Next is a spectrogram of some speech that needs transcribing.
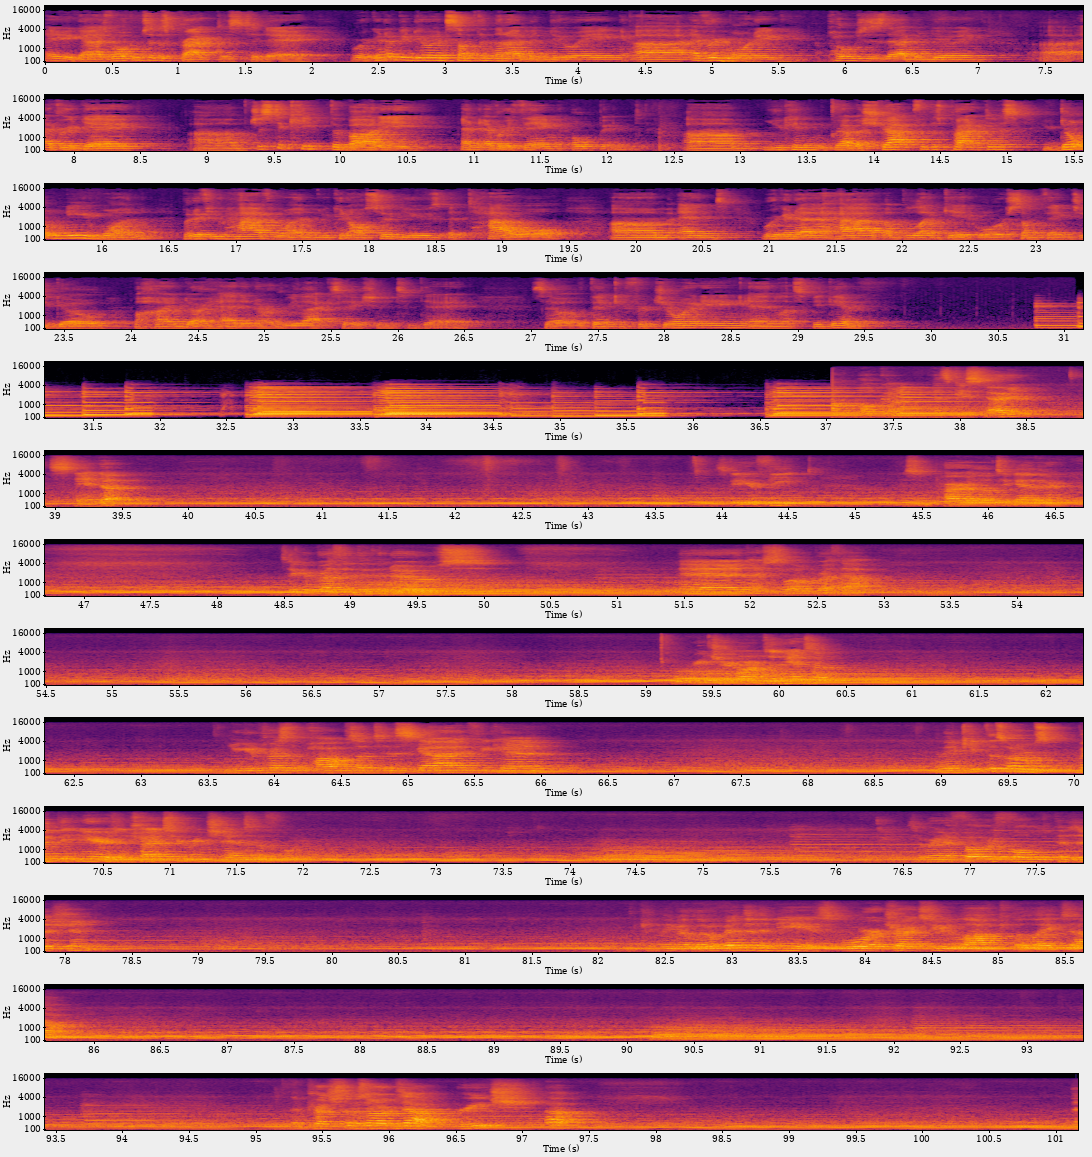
Hey you guys, welcome to this practice today. We're going to be doing something that I've been doing uh, every morning, poses that I've been doing uh, every day, um, just to keep the body and everything opened. Um, you can grab a strap for this practice. You don't need one, but if you have one, you can also use a towel. Um, and we're going to have a blanket or something to go behind our head in our relaxation today. So thank you for joining and let's begin.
